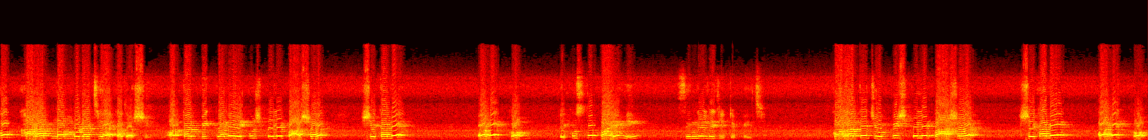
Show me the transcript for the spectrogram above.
খুব খারাপ নম্বর আছে একাদশে। অর্থাৎ বিজ্ঞানে একুশ পেলে পাশ হয়, সেখানে অনেক কম। একুশ তো পায়নি সিঙ্গেল ডিজিটে পেয়েছে। কলাতে চব্বিশ পেলে পাশ হয়, সেখানে অনেক কম।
